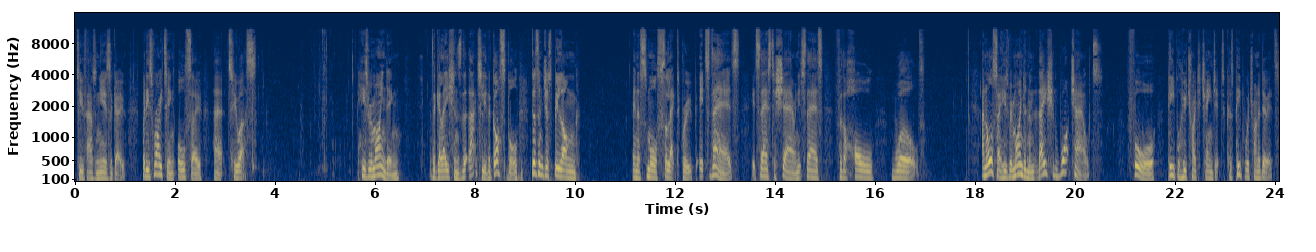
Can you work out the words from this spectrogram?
2,000 years ago, but he's writing also uh, to us. He's reminding the Galatians that actually the gospel doesn't just belong in a small select group, it's theirs. It's theirs to share, and it's theirs for the whole world. And also, he's reminding them that they should watch out for people who try to change it, because people were trying to do it.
